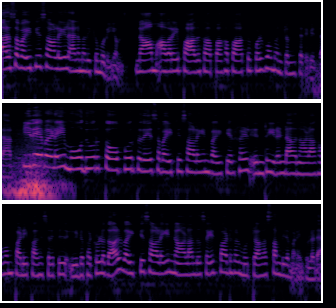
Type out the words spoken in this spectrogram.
அரச வைத்தியசாலையில் அனுமதிக்க முடியும். நாம் அவரை பாதுகாப்பாக பார்த்துக் கொள்வோம் என்றும் தெரிவித்தார். இதேவேளை மூதூர் தோப்பூர் பிரதேச வைத்தியசாலையின் வைத்தியர்கள் இன்று இரண்டாவது நாளாகவும் பணி பகிசரிப்பில் ஈடுபட்டுள்ளதால் வைத்தியசாலையின் நாளாந்த செயற்பாடுகள் முற்றாக ஸ்தம்பிதமடைந்துள்ளன.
